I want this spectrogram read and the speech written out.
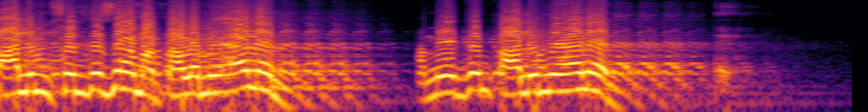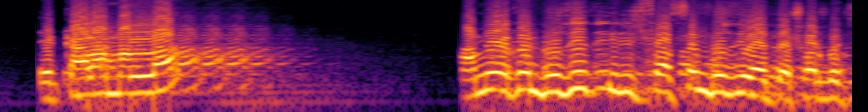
তালিম চলতেছে আমার, তালিমে আলেম। আমি একজন তালিমে আলেম। এই কালাম আল্লাহ, আমি এখন বুঝি তিরিশ পার্সেন্ট বুঝি হয়তো সর্বোচ্চ।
